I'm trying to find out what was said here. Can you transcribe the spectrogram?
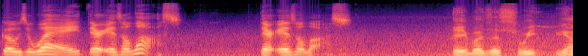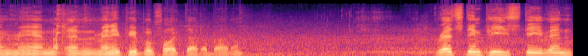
goes away, there is a loss. There is a loss. He was a sweet young man, and many people thought that about him. Rest in peace, Stephen.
